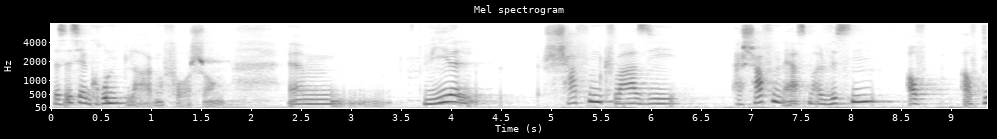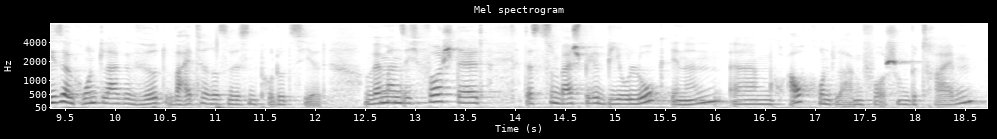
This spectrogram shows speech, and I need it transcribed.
das ist ja Grundlagenforschung. Ähm, wir schaffen quasi, erschaffen erstmal Wissen, auf, auf dieser Grundlage wird weiteres Wissen produziert. Und wenn man sich vorstellt, dass zum Beispiel BiologInnen ähm, auch Grundlagenforschung betreiben,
